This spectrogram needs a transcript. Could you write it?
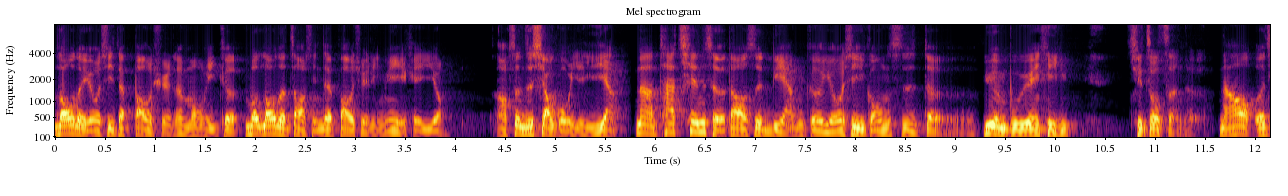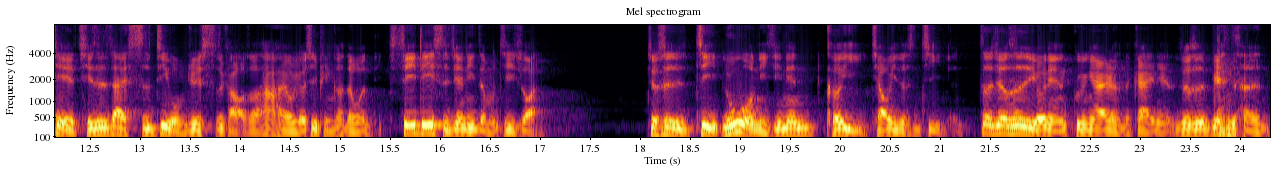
，low 的游戏在暴雪的某一个 low 的造型在暴雪里面也可以用，哦，甚至效果也一样。那它牵扯到是两个游戏公司的愿不愿意去做整合，然后而且其实，在实际我们去思考的时候，它还有游戏平衡的问题。CD 时间你怎么计算？就是技，如果你今天可以交易的是技能，这就是有点 Green Iron 的概念，就是变成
